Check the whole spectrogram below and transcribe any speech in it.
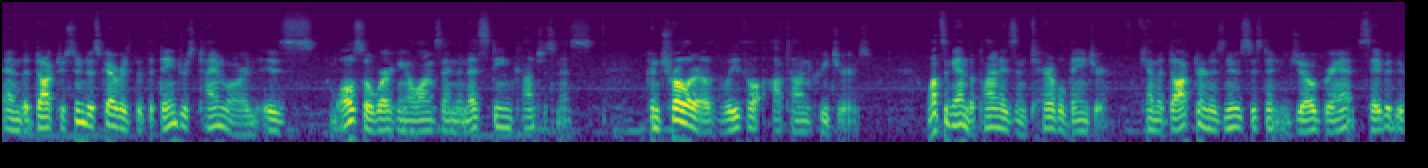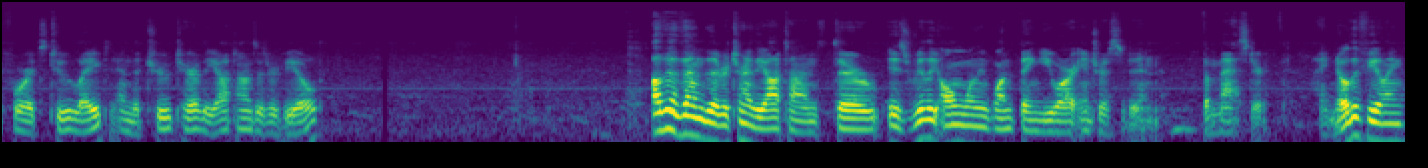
and the Doctor soon discovers that the dangerous Time Lord is also working alongside the Nestene Consciousness, controller of lethal Auton creatures. Once again, the planet is in terrible danger. Can the Doctor and his new assistant Jo Grant save it before it's too late and the true terror of the Autons is revealed? Other than the return of the Autons, there is really only one thing you are interested in the Master. I know the feeling,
